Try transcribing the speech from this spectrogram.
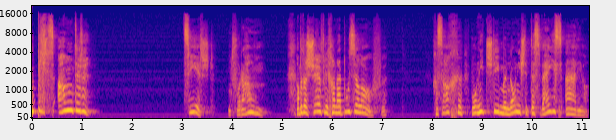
Du bist das andere. Zuerst und vor allem. Aber das Schäfli kann auch rauslaufen. Kann Sachen, die nicht stimmen, noch nicht stimmen. Das weiß er ja.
